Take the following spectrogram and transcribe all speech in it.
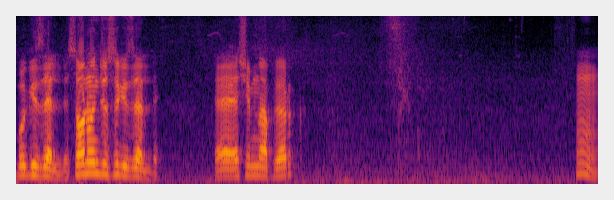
Bu güzeldi. Sonuncusu güzeldi. Ee şimdi ne yapıyoruz? Hmm.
